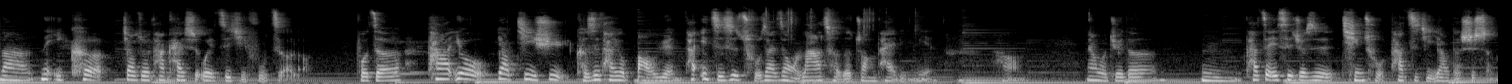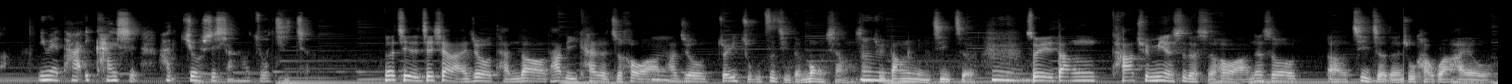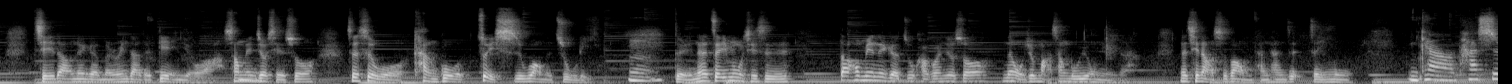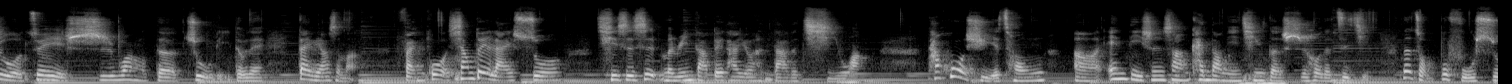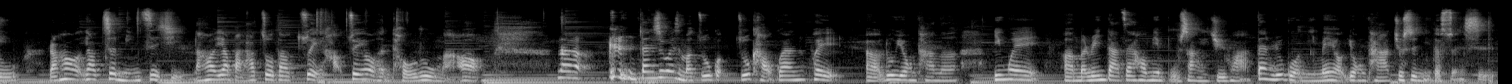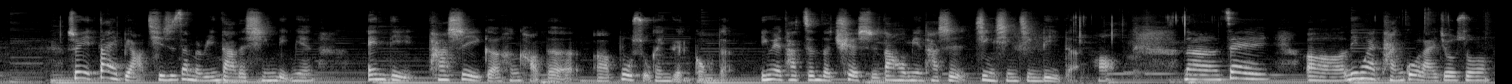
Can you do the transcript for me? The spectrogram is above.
那那一刻叫做他开始为自己负责了。否则他又要继续，可是他又抱怨，他一直是处在这种拉扯的状态里面。好，那我觉得，嗯，他这一次就是清楚他自己要的是什么，因为他一开始他就是想要做记者。那其实接下来就谈到他离开了之后啊，嗯他就追逐自己的梦想，想去当一名记者。嗯所以当他去面试的时候啊，那时候呃记者的主考官还有接到那个 Marinda 的电邮啊，上面就写说、这是我看过最失望的助理。嗯对，那这一幕其实到后面那个主考官就说，那我就马上录用你了。那请老师帮我们谈谈这这一幕。你看啊、他是我最失望的助理，对不对？代表什么？反过相对来说，其实是 Marinda 对他有很大的期望，他或许也从呃 Andy 身上看到年轻的时候的自己那种不服输，然后要证明自己，然后要把它做到最好，最后很投入嘛，哦。那 但是为什么主管主考官会呃录用他呢？因为呃 Marinda 在后面补上一句话，但如果你没有用他，就是你的损失。所以代表其实，在 Marinda 的心里面，Andy 他是一个很好的呃部署跟员工的，因为他真的确实到后面他是尽心尽力的哦。那在呃另外谈过来就是说，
